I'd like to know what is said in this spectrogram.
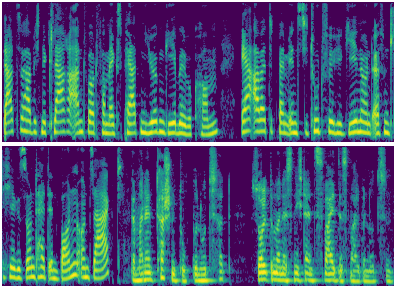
Dazu habe ich eine klare Antwort vom Experten Jürgen Gebel bekommen. Er arbeitet beim Institut für Hygiene und öffentliche Gesundheit in Bonn und sagt, Wenn man ein Taschentuch benutzt hat, sollte man es nicht ein zweites Mal benutzen.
